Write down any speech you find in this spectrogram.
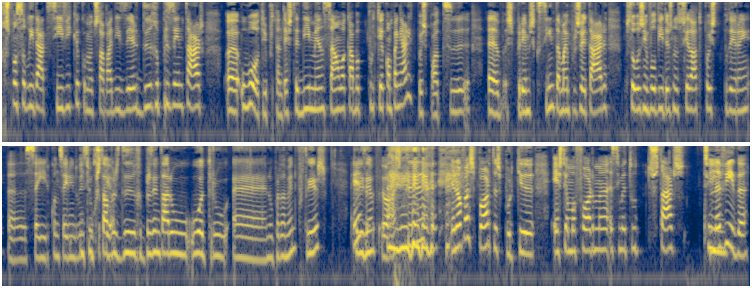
responsabilidade cívica, como eu estava a dizer, de representar uh, o outro. E, portanto, esta dimensão acaba por te acompanhar e depois pode, uh, esperemos que sim, também projetar pessoas envolvidas na sociedade depois de poderem uh, sair, quando saírem do ensino E tu gostavas de representar o, outro no Parlamento português? Por é, exemplo? Eu acho que eu não faço portas, porque esta é uma forma, acima de tudo, de estar Sim. na vida.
